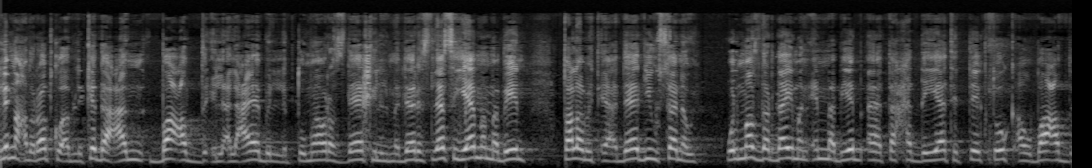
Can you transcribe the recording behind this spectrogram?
اتكلمنا حضراتكم قبل كده عن بعض الألعاب اللي بتمارس داخل المدارس لا سيما ما بين طلبة إعدادي وثانوي. والمصدر دايما إما بيبقى تحديات التيك توك أو بعض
